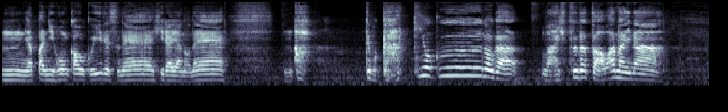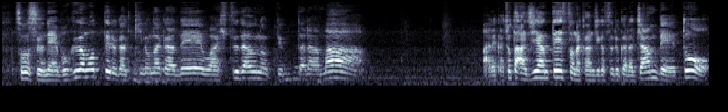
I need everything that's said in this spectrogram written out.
うんやっぱ日本家屋いいですね。平屋のね、うんあでも楽器置くのが和室だと合わないな。そうですよね。僕が持ってる楽器の中で和室で合うのって言ったらまああれかちょっとアジアンテイストな感じがするからジャンベーと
